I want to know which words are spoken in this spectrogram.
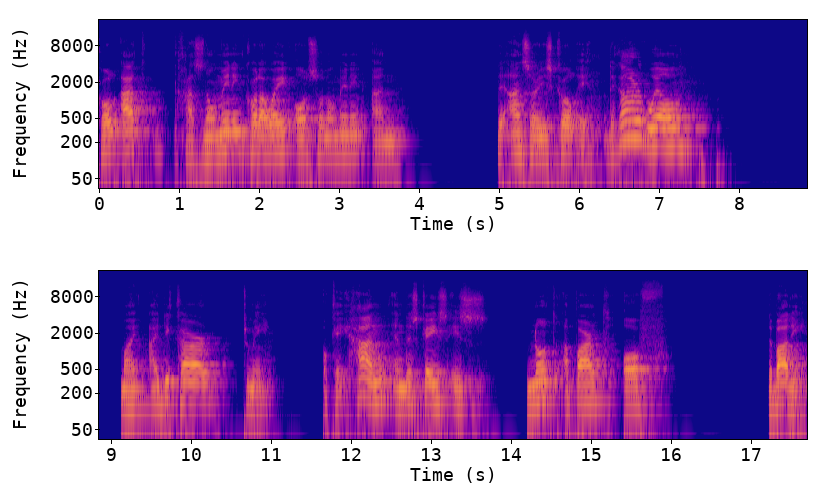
Call at has no meaning, call away also no meaning, and the answer is call in. The guard will my ID card to me. Okay, hand in this case is not a part of the body.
